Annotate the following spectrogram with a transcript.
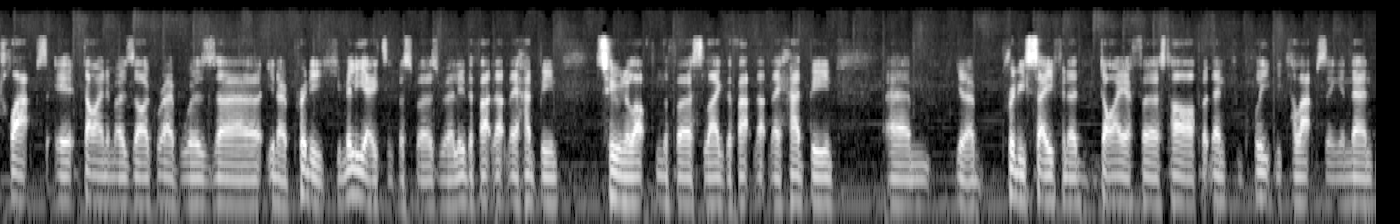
collapse at Dynamo Zagreb was, uh, you know, pretty humiliating for Spurs, really. The fact that they had been 2 0 up from the first leg, the fact that they had been, um, you know, pretty safe in a dire first half, but then completely collapsing and then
